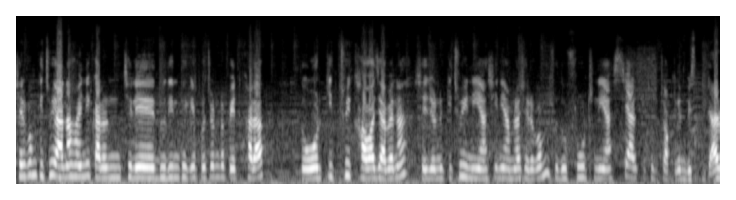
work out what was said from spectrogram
সেরকম কিছুই আনা হয়নি, কারণ ছেলে দুদিন থেকে প্রচণ্ড পেট খারাপ, তো ওর কিচ্ছুই খাওয়া যাবে না সেই জন্য কিছুই নিয়ে আসিনি আমরা সেরকম, শুধু ফ্রুট নিয়ে আসছি আর কিছু চকলেট বিস্কিট আর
